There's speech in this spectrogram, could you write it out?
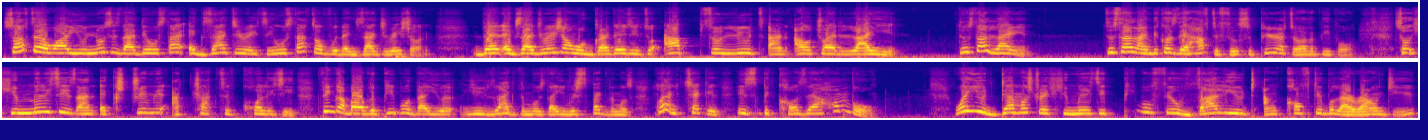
So after a while, you notice that they will start exaggerating. It will start off with exaggeration. Then exaggeration will graduate into absolute and outright lying. They'll start lying. They'll start lying because they have to feel superior to other people. So humility is an extremely attractive quality. Think about the people that you you like the most, that you respect the most. Go and check it. It's because they are humble. When you demonstrate humility, people feel valued and comfortable around you.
